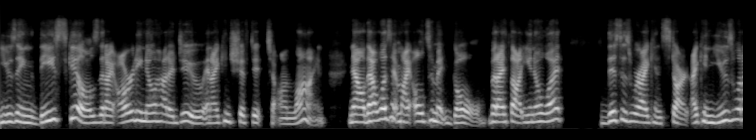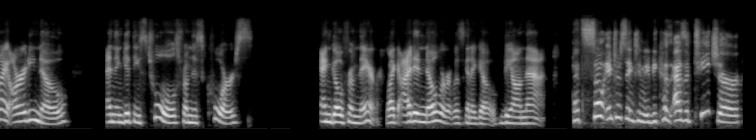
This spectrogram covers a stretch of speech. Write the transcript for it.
using these skills that I already know how to do, and I can shift it to online. Now, that wasn't my ultimate goal, but I thought, you know what? This is where I can start. I can use what I already know and then get these tools from this course and go from there. Like I didn't know where it was going to go beyond that. That's so interesting to me because as a teacher,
